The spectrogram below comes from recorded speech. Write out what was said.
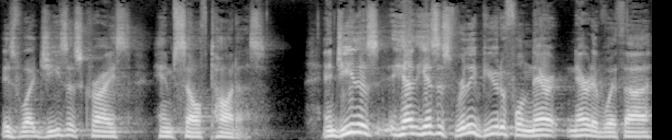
is what Jesus Christ himself taught us. And Jesus, he has, this really beautiful narr- narrative with uh,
